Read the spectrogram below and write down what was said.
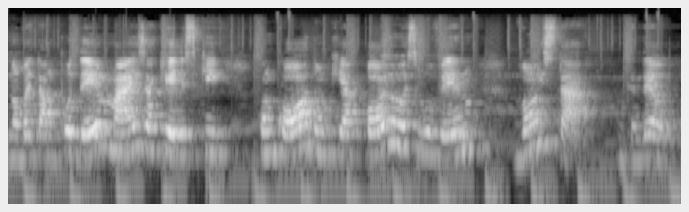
não vai estar no poder, mas aqueles que concordam, que apoiam esse governo, vão estar, entendeu?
